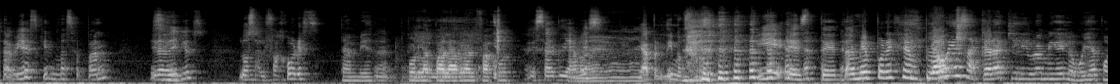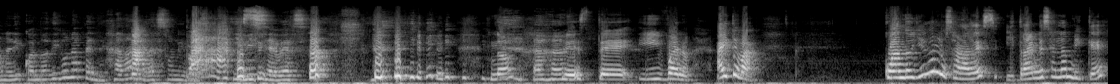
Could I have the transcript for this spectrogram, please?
¿Sabías que el mazapán era Sí. de ellos? Los alfajores. También, por la palabra alfajor. Exacto, ya ves, Ah. ya aprendimos. Y este, también, por ejemplo, Ya voy a sacar aquí el libro, amiga, y lo voy a poner. Y cuando diga una pendejada, me das un libro. Ah, Y viceversa. ¿no? Ajá. Este, y bueno, ahí te va. Cuando llegan los árabes y traen ese alambique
